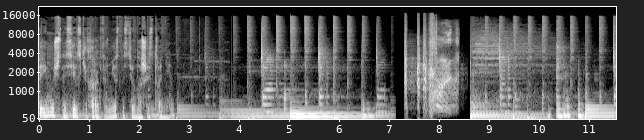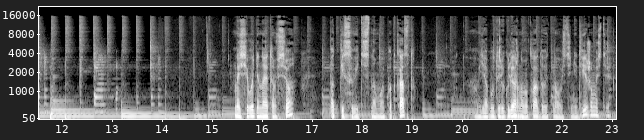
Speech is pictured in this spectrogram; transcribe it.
преимущественно сельский характер местности в нашей стране. На сегодня на этом все. Подписывайтесь на мой подкаст. Я буду регулярно выкладывать новости недвижимости –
